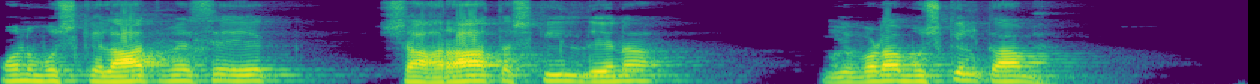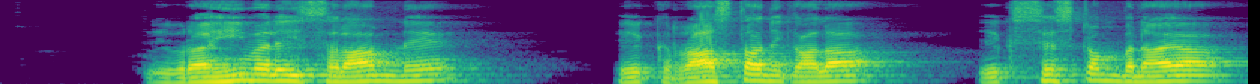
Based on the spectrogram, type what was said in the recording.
ان مشکلات میں سے ایک شاہراہ تشکیل دینا، یہ بڑا مشکل کام ہے۔ تو ابراہیم علیہ السلام نے ایک راستہ نکالا، ایک سسٹم بنایا،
